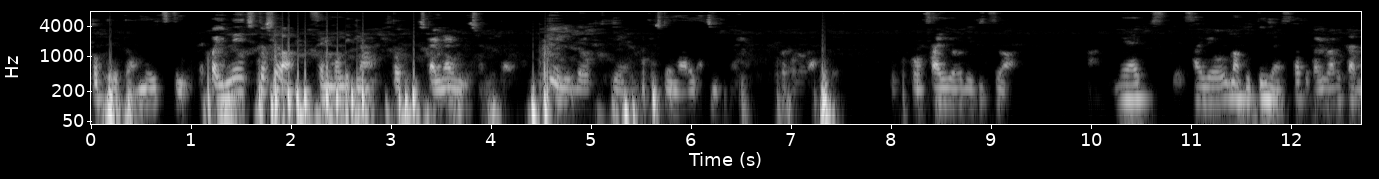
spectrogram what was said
取ってるとは思いつつも、やっぱイメージとしては専門的な人しかいないんでしょみたいな。ブロックチェーンとして思われがちみたいなところがあって、結構採用で実は AIX って採用うまくいってんじゃないですかとか言われたり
